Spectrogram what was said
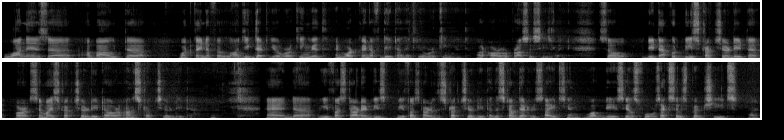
One is uh, about uh, what kind of a logic that you're working with and what kind of data that you're working with or, or, or processes right? So data could be structured data or semi-structured data or unstructured data. And uh, we first started we, we first started the structured data the stuff that resides in workday salesforce excel spreadsheets right?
